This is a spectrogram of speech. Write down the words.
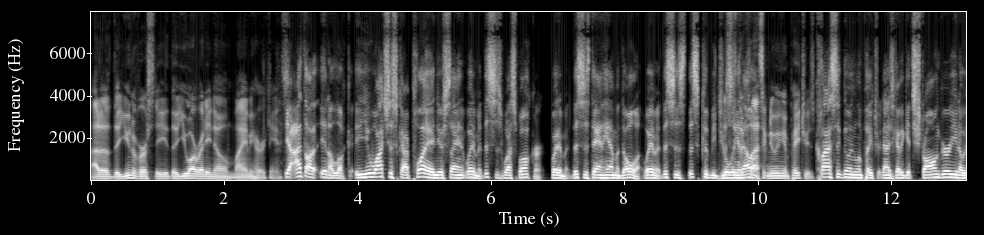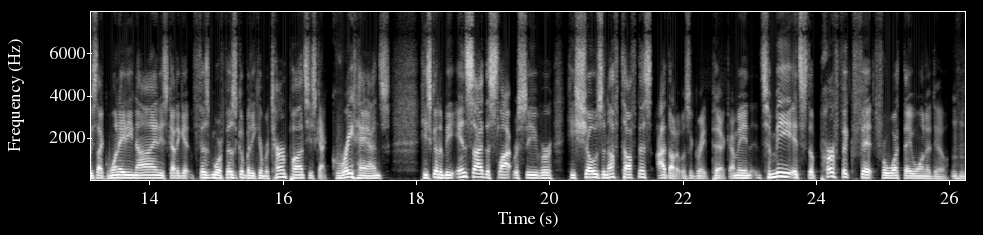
out of the university that you already know, Miami Hurricanes. Yeah, I thought, you know, look, you watch this guy play and you're saying, wait a minute, this is Wes Welker. Wait a minute, this is Dan Amendola. Wait a minute, this is this could be Julian this classic New England Patriots. Classic New England Patriot. Now he's got to get stronger. You know, he's like 189. He's got to get phys- more physical, but he can return punts. He's got great hands. He's going to be inside the slot receiver. He shows enough toughness. I thought it was a great pick. I mean, to me, it's the perfect fit for what they want to do. Mm-hmm.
